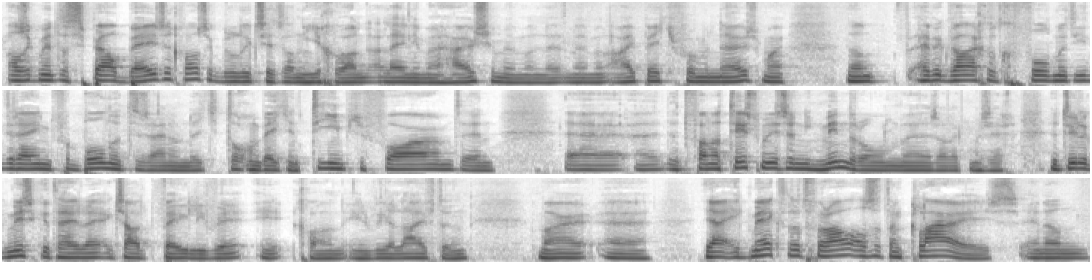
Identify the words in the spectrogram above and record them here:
als ik met het spel bezig was... Ik bedoel, ik zit dan hier gewoon alleen in mijn huisje... met mijn, met mijn iPadje voor mijn neus. Maar dan heb ik wel echt het gevoel met iedereen verbonden te zijn. Omdat je toch een beetje een teampje vormt. En eh, eh, het fanatisme is er niet minder om, eh, zal ik maar zeggen. Natuurlijk mis ik het hele... Ik zou het veel liever gewoon in real life doen. Maar ja, ik merk dat vooral als het dan klaar is. En dan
